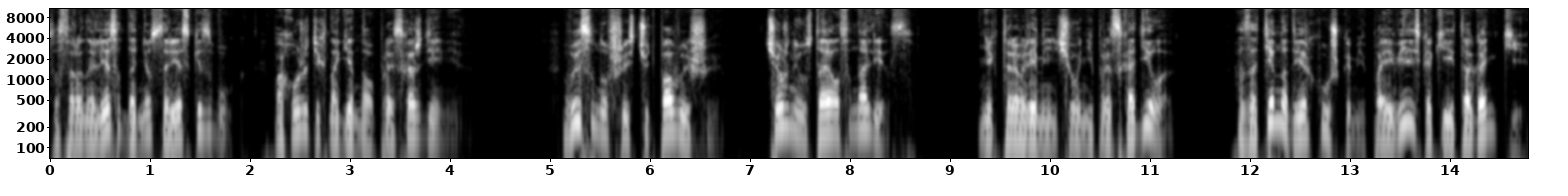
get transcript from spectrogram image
Со стороны леса донесся резкий звук, похоже техногенного происхождения. Высунувшись чуть повыше, Черный уставился на лес. Некоторое время ничего не происходило, а затем над верхушками появились какие-то огоньки.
